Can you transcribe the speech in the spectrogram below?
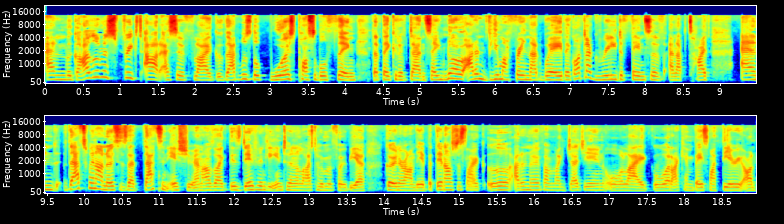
And the guys almost freaked out as if like that was the worst possible thing that they could have done. Saying, "No, I don't view my friend that way." They got like really defensive and uptight, and that's when I noticed that that's an issue. And I was like, "There's definitely internalized homophobia going around there." But then I was just like, Ugh, I don't know if I'm like judging or like what I can base my theory on.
